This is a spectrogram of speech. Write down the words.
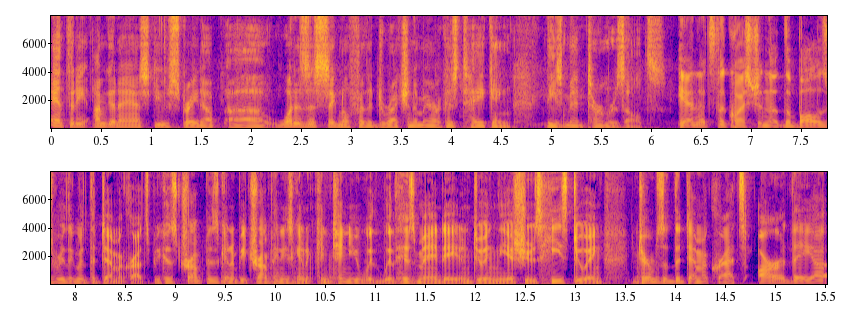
Anthony, I'm going to ask you straight up uh, what does this signal for the direction America's taking these midterm results? Yeah, and that's the question. The, the ball is really with the Democrats because Trump is going to be Trump and he's going to continue with, with his mandate and doing the issues he's doing. In terms of the Democrats, are they a,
